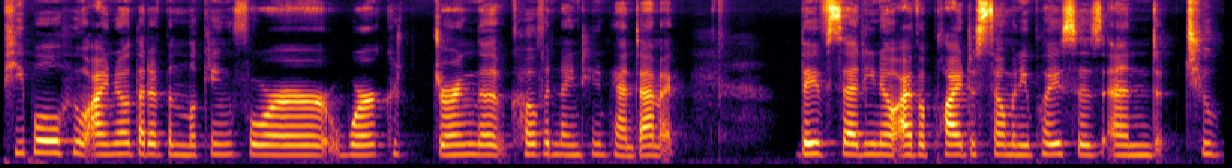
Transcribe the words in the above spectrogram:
people who I know that have been looking for work during the COVID-19 pandemic, they've said, you know, I've applied to so many places and two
